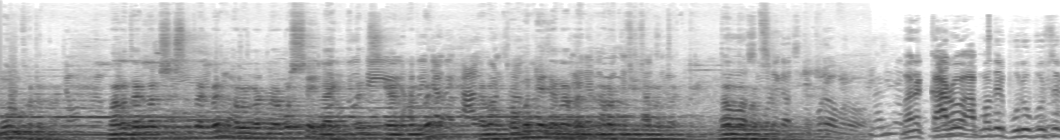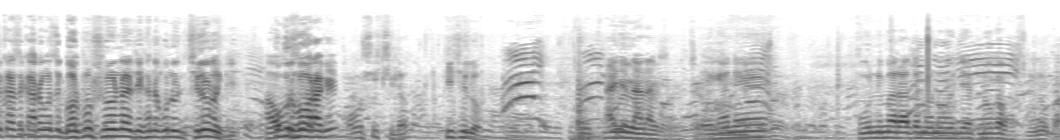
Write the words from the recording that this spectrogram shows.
মূল ঘটনা। ভালো থাকবেন সুস্থ থাকবেন ভালো লাগলে অবশ্যই লাইক দিবেন শেয়ার করবেন এবং কমেন্টে জানাবেন আরও কিছু জানার থাকবে ধন্যবাদ মানে কারও আপনাদের পূর্বপুরুষের কাছে কারও কাছে গল্প শুনে না যেখানে কোনো ছিল নাকি? পুকুর হওয়ার আগে? অবশ্যই ছিল। কি ছিল? এখানে পূর্ণিমা রাতে মনে হয় যে এক নৌকা ভাসলো নৌকা।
